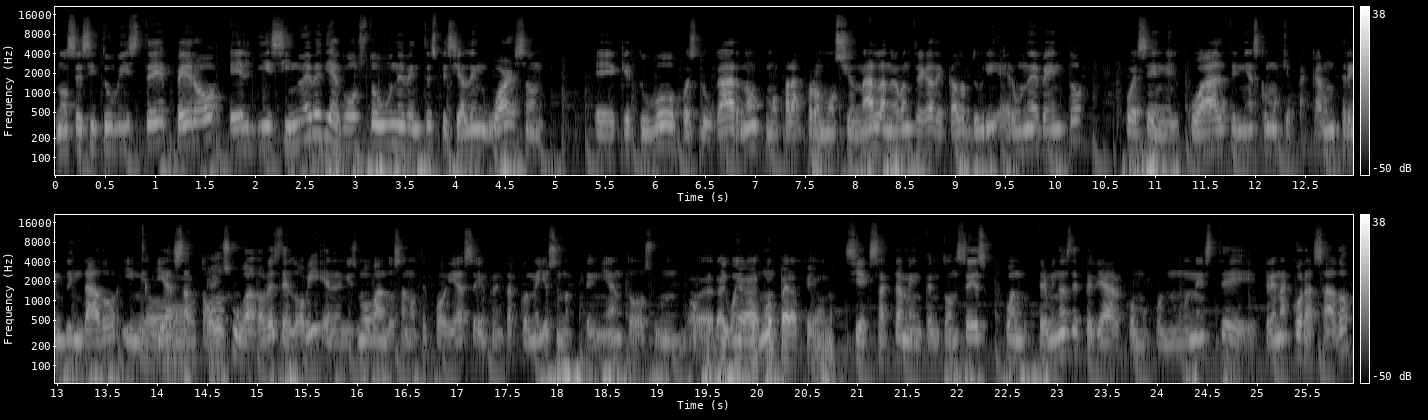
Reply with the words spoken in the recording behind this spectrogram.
No sé si tú viste, pero el 19 de agosto hubo un evento especial en Warzone eh, que tuvo pues lugar, ¿no? Como para promocionar la nueva entrega de Call of Duty. Era un evento pues en el cual tenías como que atacar un tren blindado y metías Oh, a ok. todos los jugadores del lobby en el mismo bando, o sea, no te podías enfrentar con ellos, sino que tenían todos un objetivo en común. cooperativo, ¿no? Sí, exactamente. Entonces, cuando terminas de pelear como con un este tren acorazado,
